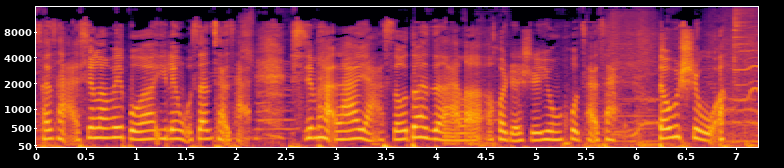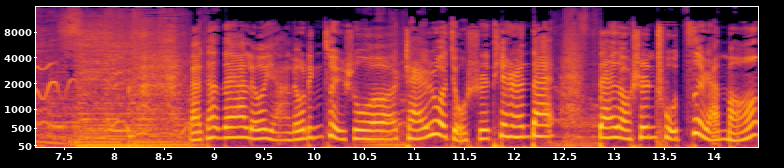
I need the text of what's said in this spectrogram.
彩彩，新浪微博一零五三彩彩，喜马拉雅搜段子来了，或者是用户彩彩，都是我。来看大家留言啊，刘林醉说：宅若九十天然呆，呆到深处自然萌。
